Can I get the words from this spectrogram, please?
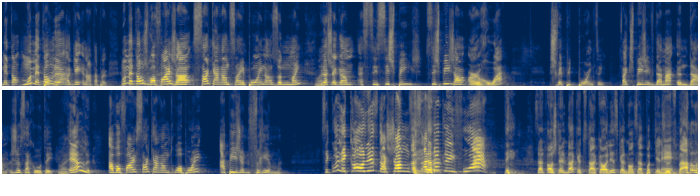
mettons, moi, mettons, là, OK, non, t'as peu. Moi, mettons, je vais faire genre 145 points dans une main. Puis là, je fais comme, si, si je pige, si je pige genre un roi, je fais plus de points, tu sais. Fait que je pige évidemment une dame juste à côté. Ouais. Elle, elle va faire 143 points, elle pige une frime. C'est quoi les colis de chance? À toutes les fois? Ça te fâche tellement que tu t'en calisses que le monde ne savent pas de quel Eh. jeu tu parles.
